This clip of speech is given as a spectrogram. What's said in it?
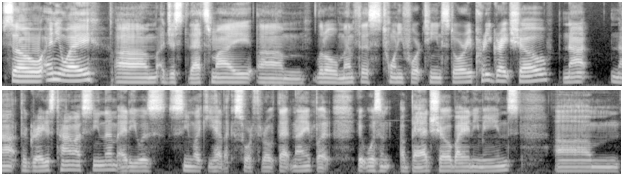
So anyway, um, I just that's my um, little Memphis 2014 story. Pretty great show. Not not the greatest time I've seen them. Eddie was seemed like he had like a sore throat that night, but it wasn't a bad show by any means. Um,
